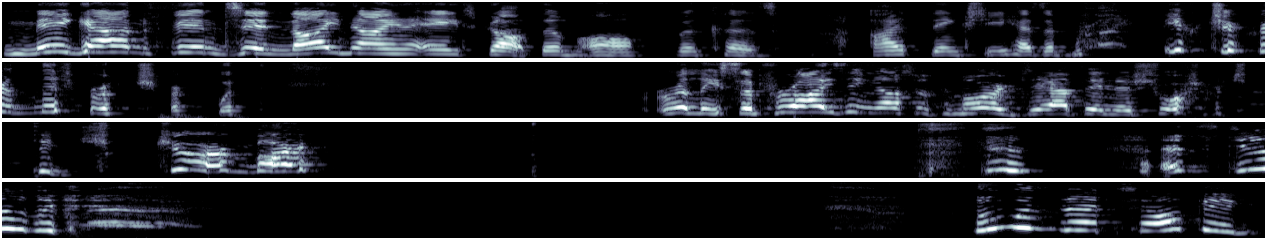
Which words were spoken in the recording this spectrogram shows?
Megan Fenton 998 got them off because I think she has a bright future in literature with really surprising us with more depth in a shorter time to charm Mark. and still the who was that talking?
